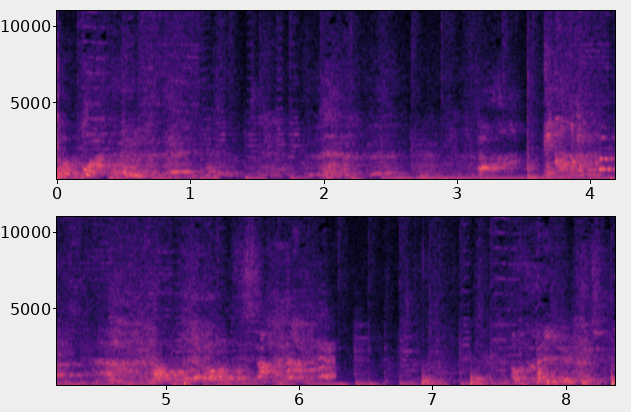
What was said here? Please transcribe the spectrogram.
oh, oh, oh, oh, Get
